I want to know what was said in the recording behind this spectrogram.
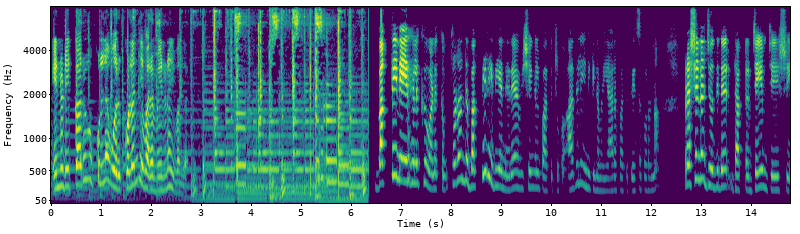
என்னுடைய கருவுக்குள்ள ஒரு குழந்தை வர வேணும்னா இவங்க. பக்தி நேயர்களுக்கு வணக்கம். தொடர்ந்து பக்தி ரீதியா நிறைய விஷயங்கள் பார்த்துட்டு இருக்கோம் அதுல இன்னைக்கு நம்ம யாரை பார்த்து பேச போறோம்னா பிரசன்ன ஜோதிடர் டாக்டர் ஜெயம் ஜெயஸ்ரீ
